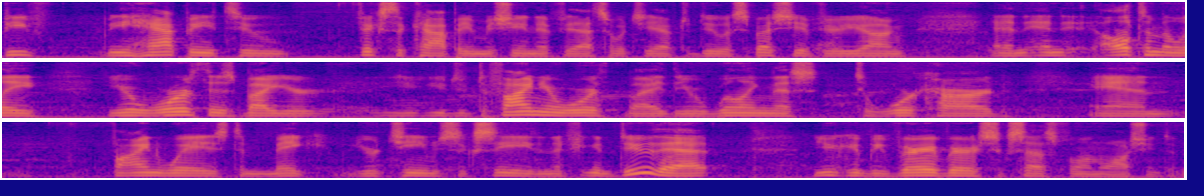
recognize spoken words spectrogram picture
be be happy to fix the copy machine if that's what you have to do, especially if you're young. And and ultimately, your worth is by your you, you define your worth by your willingness to work hard and find ways to make your team succeed. And if you can do that, you can be very very successful in Washington.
